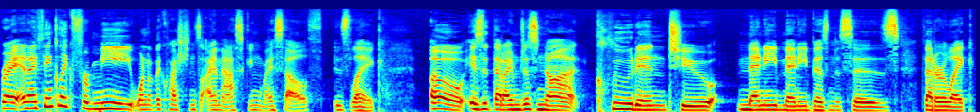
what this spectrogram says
Right. And I think like for me, one of the questions I'm asking myself is like, oh, is it that I'm just not clued into many, many businesses that are like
